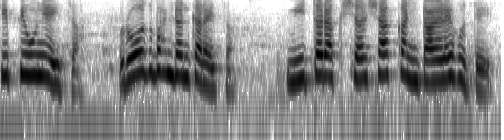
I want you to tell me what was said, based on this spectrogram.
की पिऊन यायचा रोज भांडण करायचा. मी तर अक्षरशः कंटाळले होते.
